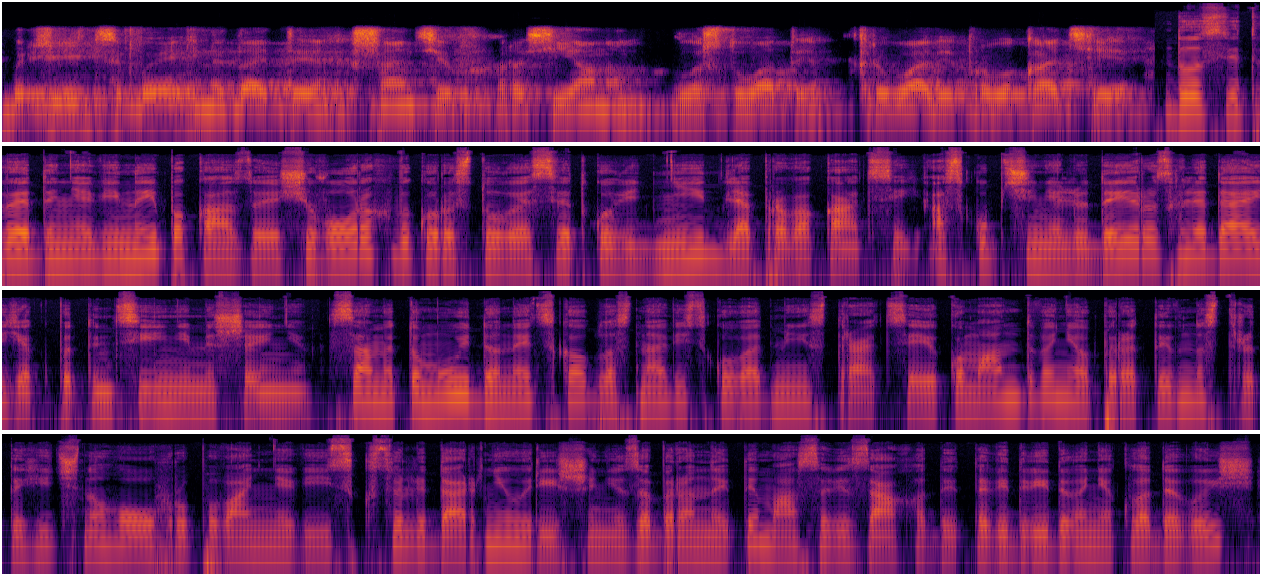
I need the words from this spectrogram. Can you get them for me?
Бережіть себе і не дайте шансів росіянам влаштувати криваві провокації Досвід ведення війни показує, що ворог використовує святкові дні для провокацій, а скупчення людей розглядає як потенційні мішені. Саме тому і Донецька обласна військова адміністрація і командування оперативно-стратегічного угрупування військ солідарні у рішенні заборонити масові заходи та відвідування кладовищ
